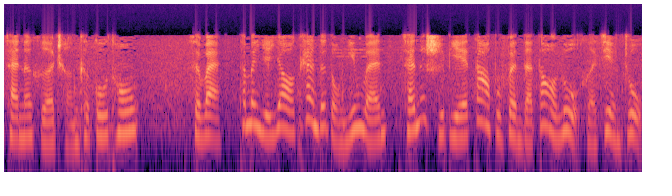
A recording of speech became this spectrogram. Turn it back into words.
才能和乘客沟通。此外，他们也要看得懂英文，才能识别大部分的道路和建筑。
